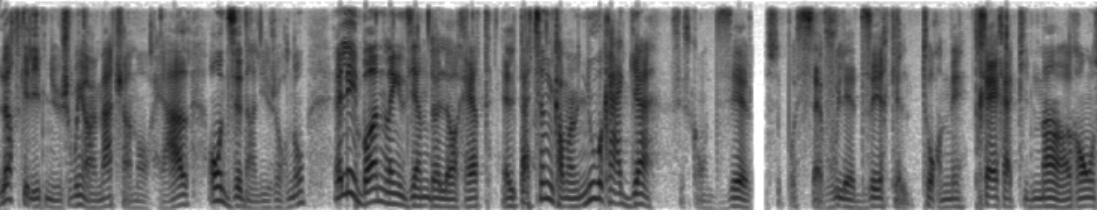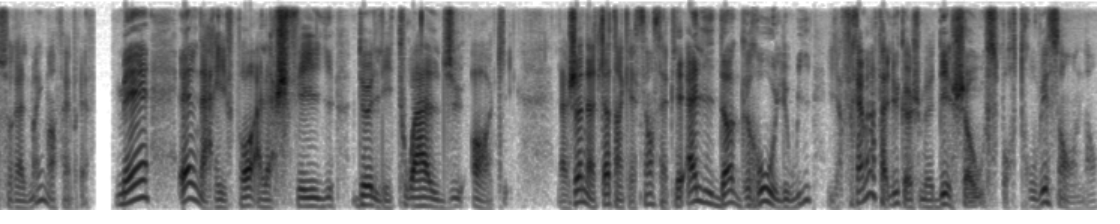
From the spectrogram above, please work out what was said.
Lorsqu'elle est venue jouer un match à Montréal, on disait dans les journaux Elle est bonne, l'Indienne de Lorette. Elle patine comme un ouragan. C'est ce qu'on disait. Je ne sais pas si ça voulait dire qu'elle tournait très rapidement en rond sur elle-même, enfin bref. Mais elle n'arrive pas à la cheville de l'étoile du hockey. La jeune athlète en question s'appelait Alida Gros-Louis. Il a vraiment fallu que je me déchausse pour trouver son nom,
